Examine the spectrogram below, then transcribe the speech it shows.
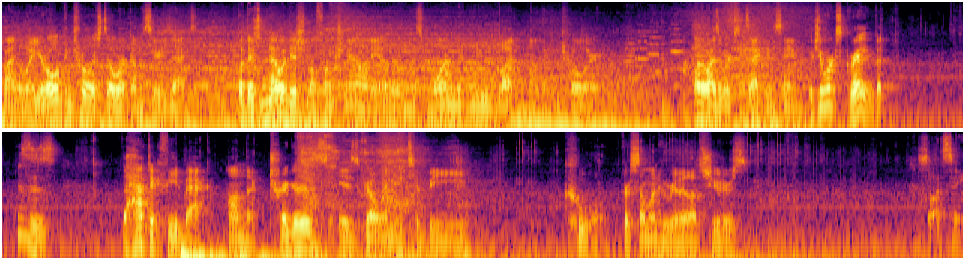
By the way, your old controllers still work on the Series X. But there's no additional functionality other than this one new button on the controller. Otherwise, it works exactly the same, which it works great, but this is... The haptic feedback on the triggers is going to be cool for someone who really loves shooters. So let's see.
